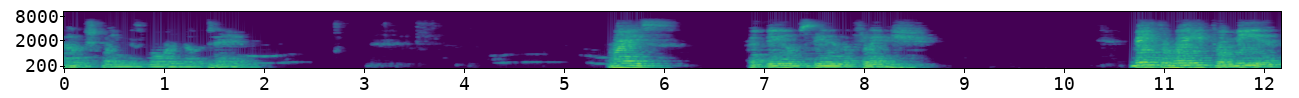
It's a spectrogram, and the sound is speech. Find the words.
I'll explain this more another time. Christ condemned sin in the flesh, made the way for men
